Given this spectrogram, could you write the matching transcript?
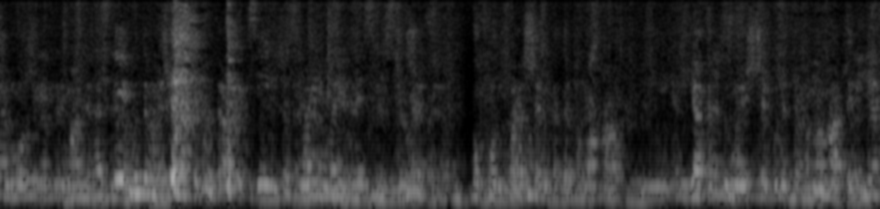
що можемо приймати гостей. Будемо чекати Петра Олексійовича з пані Маріною, звісно бо фонд Порошенка допомагав. І я так думаю, ще буде допомагати.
